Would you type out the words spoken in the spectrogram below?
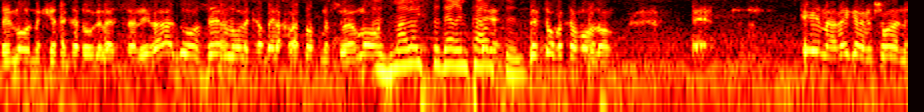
ומאוד מכיר את הכדורגל הישראלי, ואז הוא עוזר לו לקבל החלטות מסוימות. אז מה לא הסתדר עם קרלסן? לטובת המועדון. תראי, מהרגע הראשון אני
